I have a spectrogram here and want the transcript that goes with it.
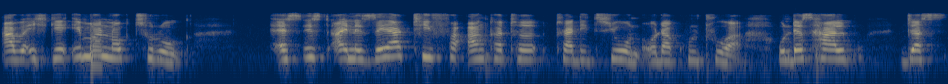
Aber ich gehe immer noch zurück es ist eine sehr tief verankerte Tradition oder Kultur. Und deshalb, das,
